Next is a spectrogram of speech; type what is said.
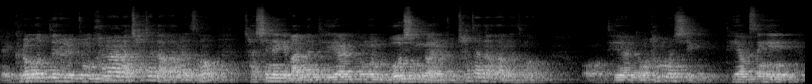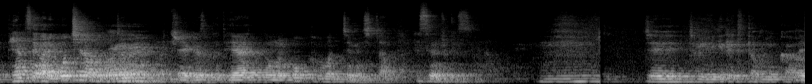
네, 그런 것들을 좀 하나하나 찾아나가면서 자신에게 맞는 대외 활동은 무엇인가를 좀 찾아나가면서 어, 대외 활동을 한 번씩 대학생의 대학 생활의 꽃이라고 하잖아요. 음, 네, 그래서 그 대외 활동을 꼭 한 번쯤은 진짜 했으면 좋겠습니다. 음, 이제 제가 얘기를 듣다 보니까 네.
